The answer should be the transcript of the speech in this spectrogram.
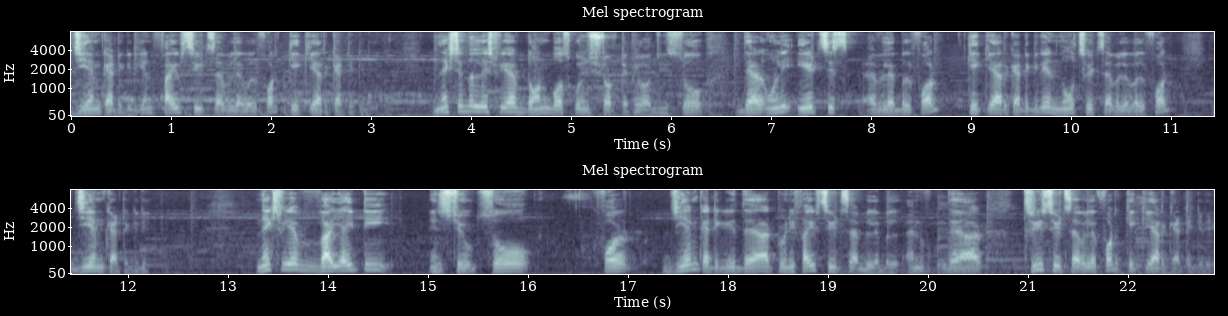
GM category and 5 seats available for KKR category. Next in the list we have Don Bosco Institute of Technology. So there are only 8 seats available for KKR category and no seats available for GM category. Next we have YIT Institute. So for GM category there are 25 seats available and there are 3 seats available for KKR category.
